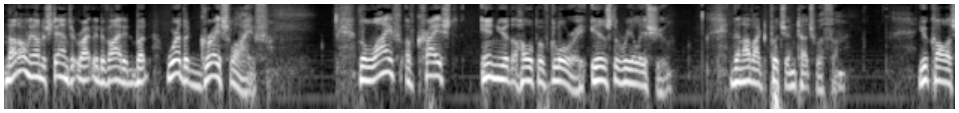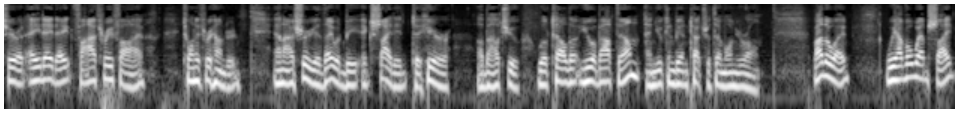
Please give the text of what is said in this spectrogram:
not only understands it rightly divided, but where the grace life, the life of Christ in you, the hope of glory, is the real issue, then I'd like to put you in touch with them. You call us here at 888 535 2300, and I assure you they would be excited to hear about you. We'll tell you about them, and you can be in touch with them on your own. By the way, we have a website,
